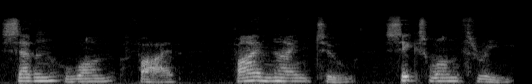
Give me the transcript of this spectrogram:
7, 1, 5, 592, 613,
